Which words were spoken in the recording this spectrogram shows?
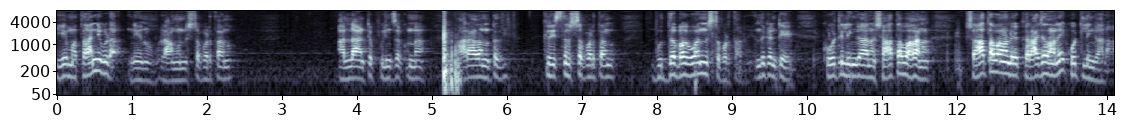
ఏ మతాన్ని కూడా నేను రాముని ఇష్టపడతాను. అల్లా అంటే పూజించకుండా ఆరాధన ఉంటుంది. క్రీస్తుని ఇష్టపడతాను. బుద్ధ భగవాన్ని ఇష్టపడతాడు. ఎందుకంటే కోటిలింగాన శాతవాహన శాతవాహనుల యొక్క రాజధాని కోటిలింగాల.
